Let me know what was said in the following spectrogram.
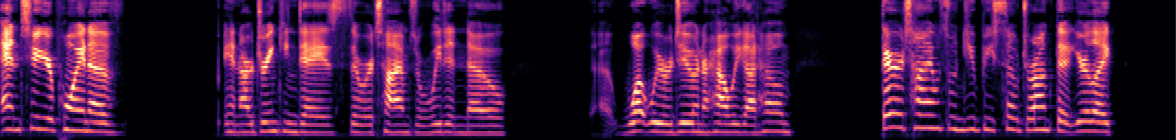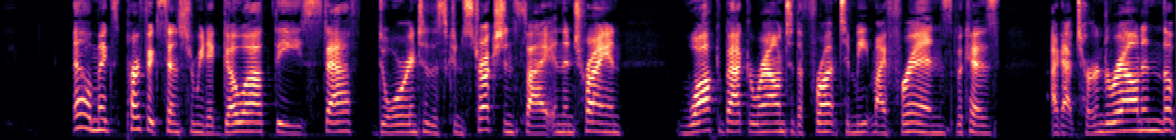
And to your point of in our drinking days, there were times where we didn't know what we were doing or how we got home. There are times when you'd be so drunk that you're like, oh, it makes perfect sense for me to go out the staff door into this construction site and then try and walk back around to the front to meet my friends because I got turned around in the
